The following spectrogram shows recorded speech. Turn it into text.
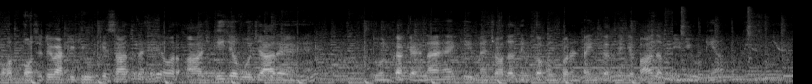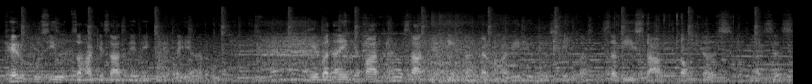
बहुत पॉजिटिव एटीट्यूड के साथ रहे और आज भी जब वो जा रहे हैं तो उनका कहना है कि मैं चौदह दिन का होम क्वारंटाइन करने के बाद अपनी ड्यूटियाँ फिर उसी उत्साह के साथ देने के लिए तैयार हूँ। ये बधाई के बात है और साथ में तीन कंकर महावीर यूनिवर्सिटी का सभी स्टाफ डॉक्टर्स नर्सेस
